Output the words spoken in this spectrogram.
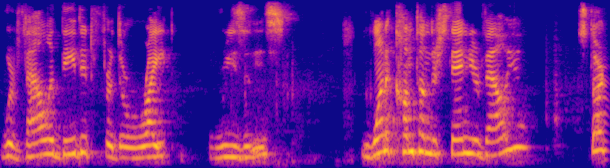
we're validated for the right reasons. You want to come to understand your value? Start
